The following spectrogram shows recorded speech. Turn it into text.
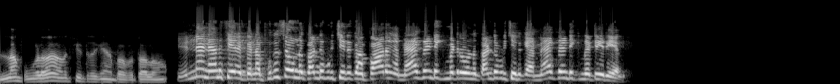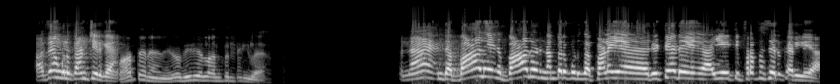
எல்லாம் உங்களை தான் நினைச்சிட்டு இருக்கேன் எப்ப பார்த்தாலும். என்ன நினைச்சேன் இப்ப நான் புதுசா ஒண்ணு கண்டுபிடிச்சிருக்கேன் பாருங்க. மேக்னெட்டிக் மெட்டீரியல் ஒண்ணு கண்டுபிடிச்சிருக்கேன் மேக்னெட்டிக் மெட்டீரியல் அதான் உங்களுக்கு காமிச்சிருக்கேன் பார்த்தேன் நான் வீடியோ எல்லாம் அனுப்பிருக்கீங்களே நான் இந்த பாலு பாலோட நம்பர் கொடுங்க. பழைய ரிட்டையர்டு ஐஐடி ப்ரொஃபசர் இருக்கார் இல்லையா?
